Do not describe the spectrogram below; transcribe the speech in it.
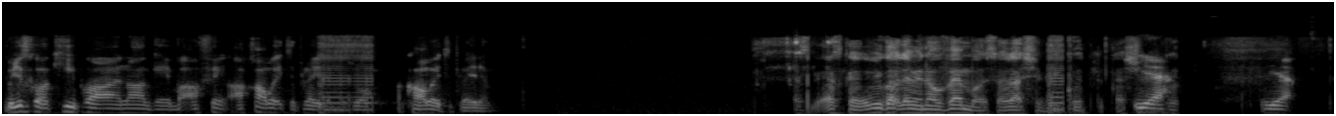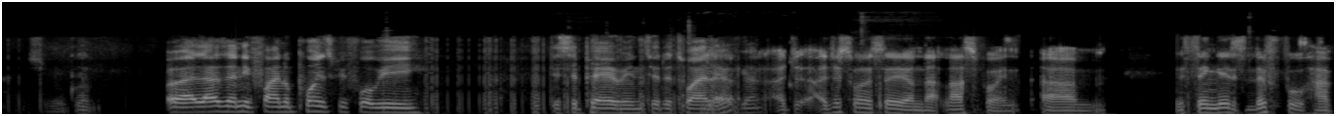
we just got to keep our eye on our game. But I think I can't wait to play them as well. I can't wait to play them. that's, that's good. We got them in November, so that should be good. That should Yeah. be good. Yeah. Should be good. All right, lads. Any final points before we disappear into the twilight Yeah, again? I, ju- I just want to say on that last point, um, the thing is, Liverpool have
